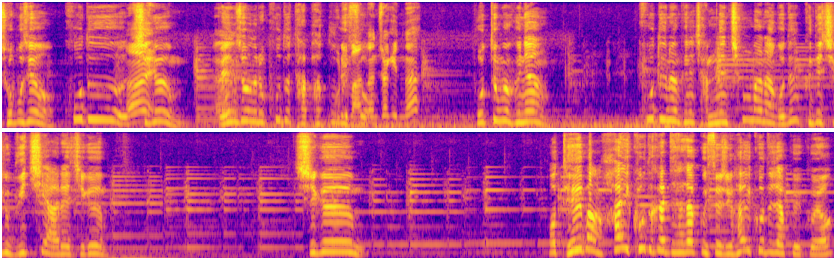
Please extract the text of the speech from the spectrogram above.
저 보세요 코드 어이. 지금 어이. 왼손으로 코드 다 바꾸고 우리 있어 만난 적 있나? 보통은 그냥 코드는 그냥 잡는 척만 하거든. 근데 지금 위치 아래 지금 지금 어 대박 하이 코드까지 다 잡고 있어요. 지금 하이 코드 잡고 있고요.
